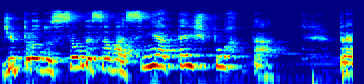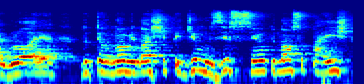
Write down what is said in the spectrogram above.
de produção dessa vacina e até exportar. Para a glória do teu nome, nós te pedimos isso, Senhor, que o nosso país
